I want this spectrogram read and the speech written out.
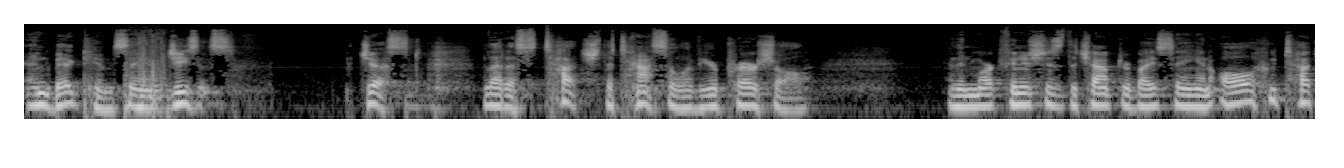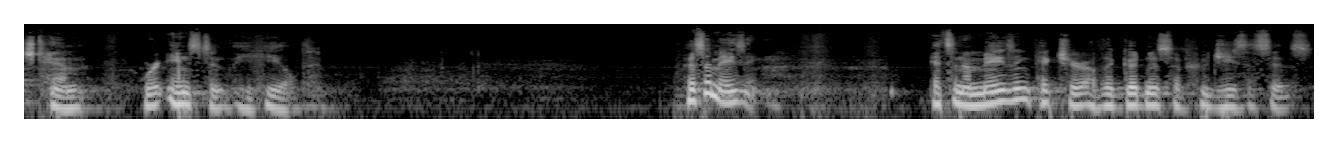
and begged him, saying, Jesus, just let us touch the tassel of your prayer shawl. And then Mark finishes the chapter by saying, And all who touched him were instantly healed. That's amazing. It's an amazing picture of the goodness of who Jesus is.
